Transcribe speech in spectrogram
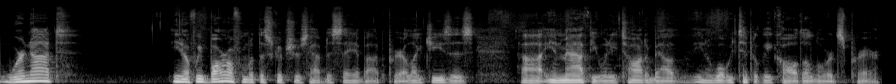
we're not, you know, if we borrow from what the scriptures have to say about prayer, like Jesus uh, in Matthew when he taught about, you know, what we typically call the Lord's Prayer.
